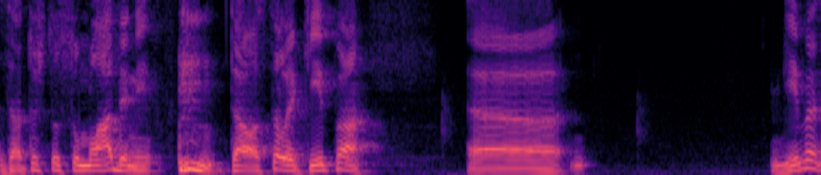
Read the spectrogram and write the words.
zato što su mladeni, ta ostala ekipa, e, njima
